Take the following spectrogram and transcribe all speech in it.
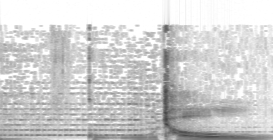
古愁。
